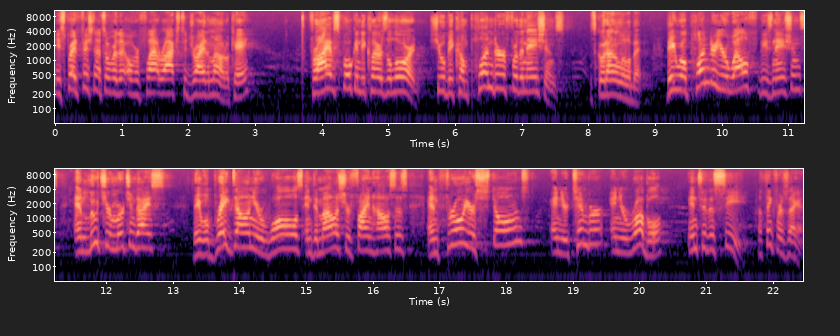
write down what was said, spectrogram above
You spread fish nets over, the, over flat rocks to dry them out, okay? For I have spoken, declares the Lord. She will become plunder for the nations. Let's go down a little bit. They will plunder your wealth, these nations, and loot your merchandise. They will break down your walls and demolish your fine houses and throw your stones and your timber and your rubble into the sea. Now, think for a second.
